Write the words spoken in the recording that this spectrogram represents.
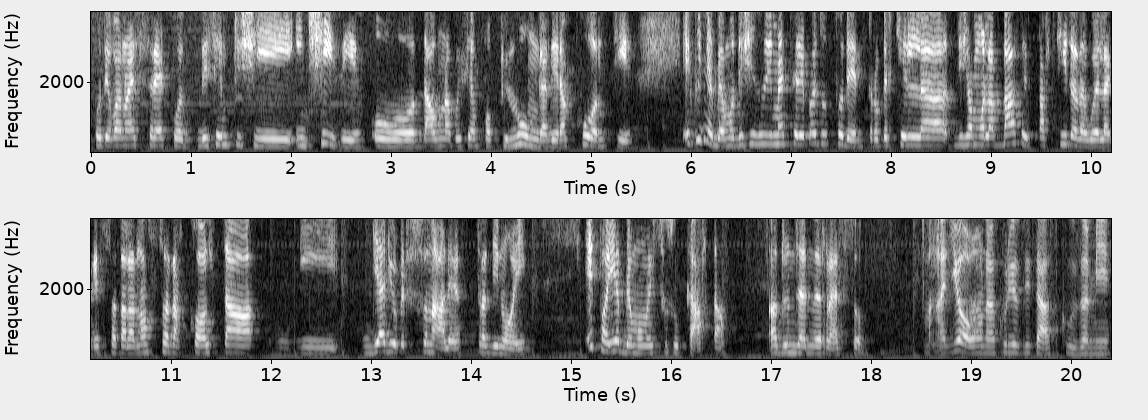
potevano essere ecco, dei semplici incisi o da una poesia un po' più lunga, dei racconti. E quindi abbiamo deciso di mettere poi tutto dentro perché il, diciamo, la base è partita da quella che è stata la nostra raccolta di diario personale tra di noi e poi abbiamo messo su carta, aggiungendo il resto. Ma io ho una curiosità, scusami.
